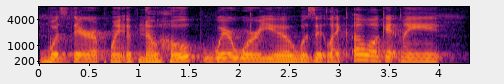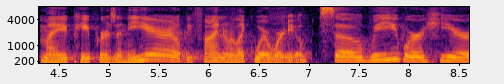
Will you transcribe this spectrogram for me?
was there a point of no hope? Where were you? Was it like, oh, I'll get my my papers in a year, it'll be fine, or like, where were you? So we were here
